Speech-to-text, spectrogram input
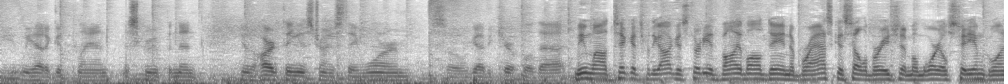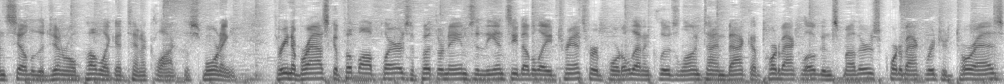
we, we had a good plan this group, and then you know the hard thing is trying to stay warm, so we got to be careful of that. Meanwhile, tickets for the August 30th Volleyball Day in Nebraska celebration at Memorial Stadium go on sale to the general public at 10 o'clock this morning. Three Nebraska football players have put their names in the NCAA transfer portal. That includes longtime backup quarterback Logan Smothers, quarterback Richard Torres,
